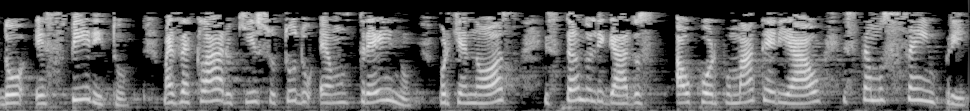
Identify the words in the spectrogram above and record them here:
do espírito. Mas é claro que isso tudo é um treino, porque nós, estando ligados ao corpo material, estamos sempre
